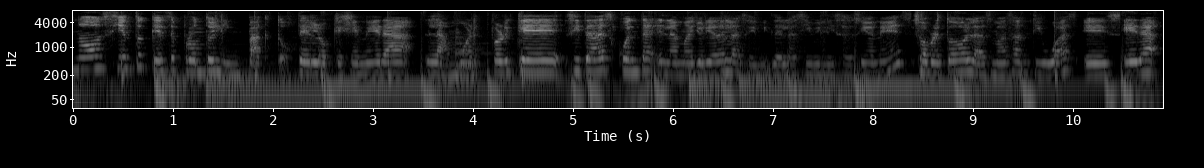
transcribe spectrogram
No, siento que es de pronto el impacto de lo que genera la muerte. Porque si te das cuenta, en la mayoría de las, de las civilizaciones, sobre todo las más antiguas, es, era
